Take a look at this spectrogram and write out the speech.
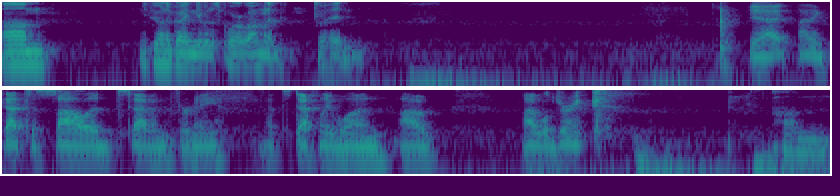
Um, if you want to go ahead and give it a score, well, I'm going to go ahead and Yeah, I, I think that's a solid seven for me. That's definitely one I I will drink. Um,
